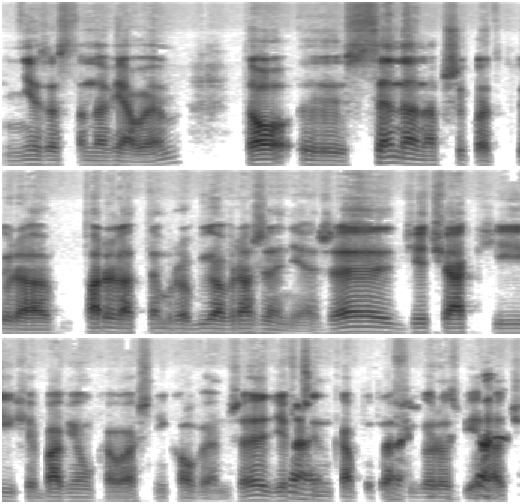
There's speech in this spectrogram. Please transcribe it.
nie zastanawiałem, to y, scena na przykład, która parę lat temu robiła wrażenie, że dzieciaki się bawią kałasznikowem, że dziewczynka potrafi tak. go rozbierać.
